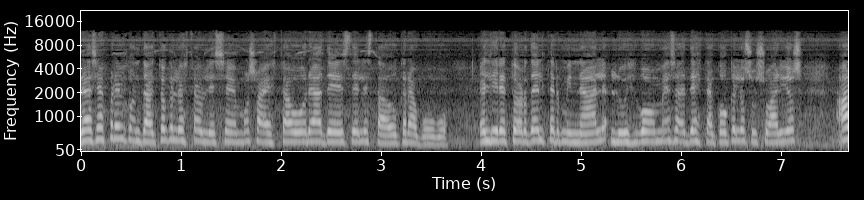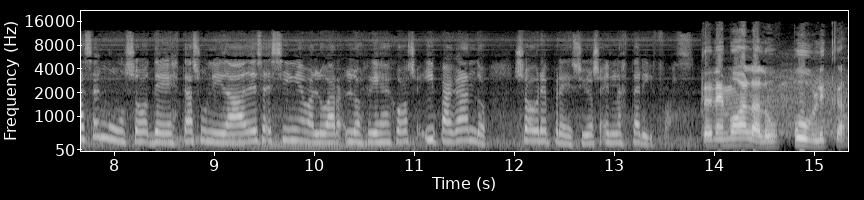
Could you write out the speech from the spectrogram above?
Gracias por el contacto que lo establecemos a esta hora desde el estado Carabobo. El director del terminal, Luis Gómez, destacó que los usuarios hacen uso de estas unidades sin evaluar los riesgos y pagando sobreprecios en las tarifas. Tenemos a la luz pública,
